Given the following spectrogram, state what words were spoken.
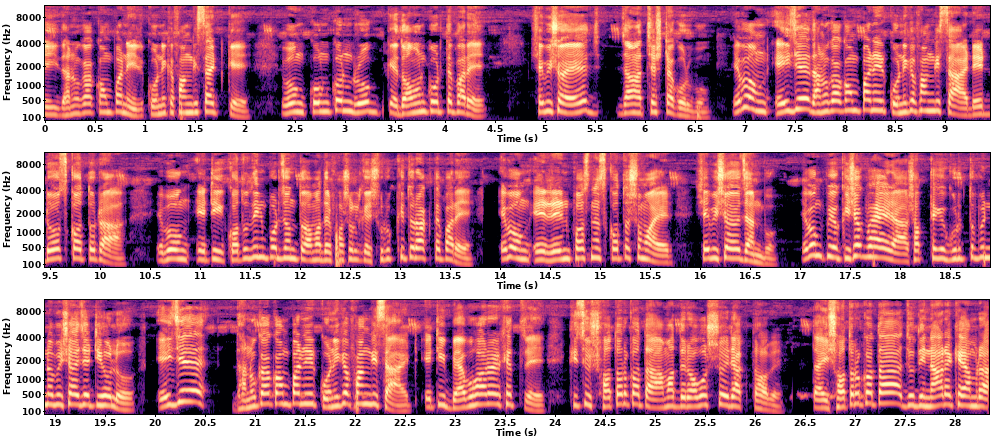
এই ধানুকা কোম্পানির কণিকা ফাঙ্গিসাইডকে এবং কোন কোন রোগকে দমন করতে পারে সে বিষয়ে জানার চেষ্টা করব। এবং এই যে ধানুকা কোম্পানির কণিকা ফাঙ্গিসাইড এর ডোজ কতটা এবং এটি কতদিন পর্যন্ত আমাদের ফসলকে সুরক্ষিত রাখতে পারে এবং এর রেনফসনেস কত সময়ের সে বিষয়েও জানব। এবং প্রিয় কৃষক ভাইয়েরা, সবথেকে গুরুত্বপূর্ণ বিষয় যেটি হলো, এই যে ধানুকা কোম্পানির কণিকা ফাঙ্গিসাইড এটি ব্যবহারের ক্ষেত্রে কিছু সতর্কতা আমাদের অবশ্যই রাখতে হবে। তাই সতর্কতা যদি না রেখে আমরা,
